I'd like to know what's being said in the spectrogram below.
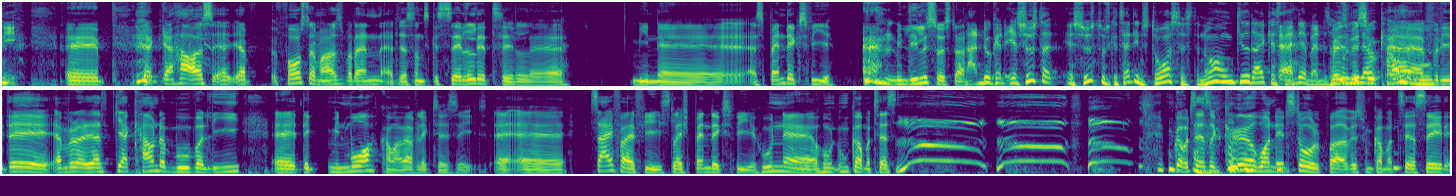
Nej. Øh, jeg, jeg har også, jeg, jeg forestiller mig også, hvordan at jeg sådan skal sælge det til øh, min øh, spandex-fie, min lille søster. Nej, men du kan, jeg, synes, at, jeg synes, du skal tage din store søster. Nu har hun givet dig kastanjemanden, så kan du lige lave counter ja, move. fordi det, jeg, ved, jeg giver counter mover lige. Øh, det, min mor kommer i hvert fald ikke til at se. Øh, øh, sci-fi fie slash spandex fie, hun, øh, hun, hun kommer til at sådan... "Mm, Hun kommer til at sådan køre rundt i et stol, for, hvis hun kommer til at se det.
